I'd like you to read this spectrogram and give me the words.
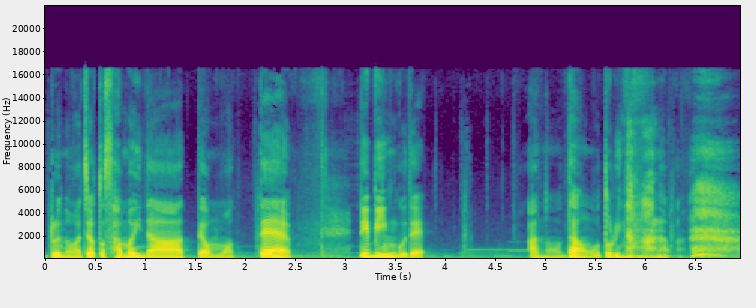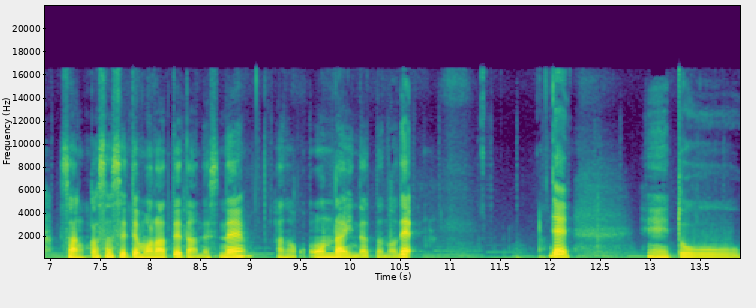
るのはちょっと寒いなって思ってリビングであの暖を取りながら 参加させてもらってたんですねあのオンラインだったので。でえっ、ー、と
